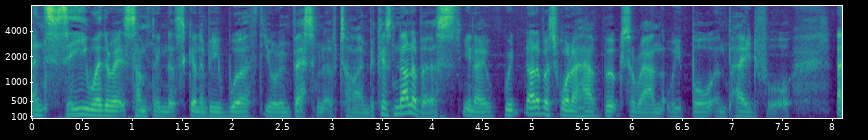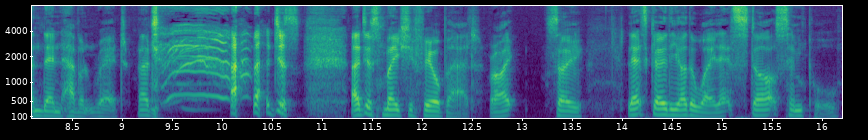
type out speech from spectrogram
and see whether it's something that's going to be worth your investment of time. Because none of us, you know, we, none of us want to have books around that we've bought and paid for and then haven't read. That, just that just makes you feel bad, right? So let's go the other way. Let's start simple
